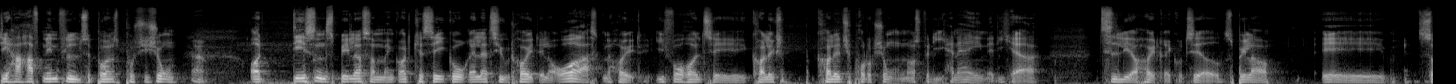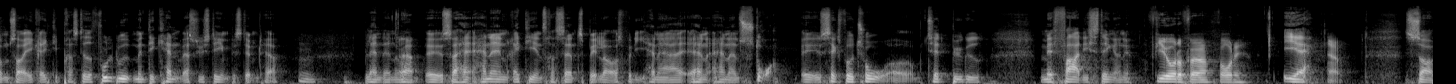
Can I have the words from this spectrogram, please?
det har haft en indflydelse på hans position. Ja. Og det er sådan en spiller, som man godt kan se gå relativt højt, eller overraskende højt, i forhold til college, college-produktionen, også fordi han er en af de her tidligere højt rekrutterede spillere, øh, som så ikke rigtig præsterede fuldt ud, men det kan være systembestemt her. Mm. Blandt andet. Ja. Øh, så han, han er en rigtig interessant spiller, også fordi han er, han, han er en stor, øh, 6 fod 2 og tæt bygget, med fart i stængerne. 448 får det. Ja, Ja. så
